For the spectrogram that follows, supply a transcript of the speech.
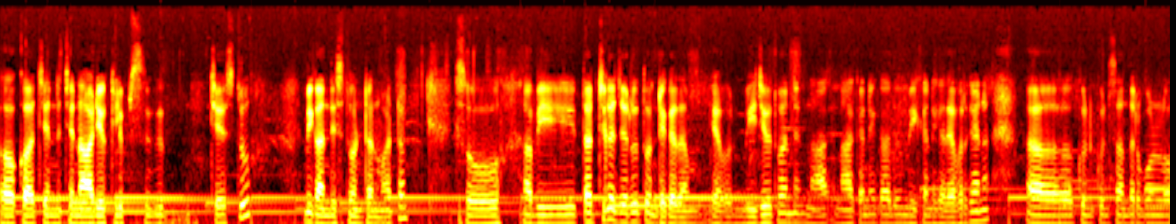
ఒక చిన్న చిన్న ఆడియో క్లిప్స్ చేస్తూ మీకు అందిస్తూ ఉంటాను అనమాట సో అవి తరచుగా జరుగుతుంటాయి కదా. ఎవరు మీ జీవితం అనేది నా నాకనే కాదు మీకనే కాదు. ఎవరికైనా కొన్ని కొన్ని సందర్భంలో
